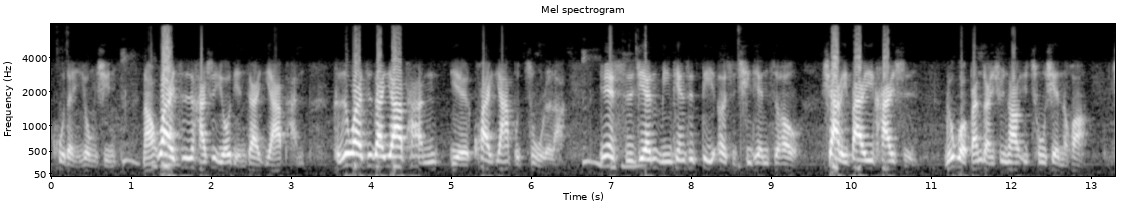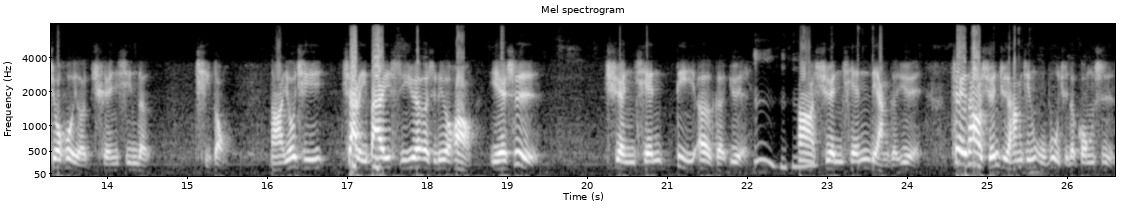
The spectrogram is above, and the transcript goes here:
护得很用心，然后外资还是有点在压盘，可是外资在压盘也快压不住了啦，因为时间明天是第二十七天之后，下礼拜一开始，如果反转讯号一出现的话，就会有全新的启动，啊，尤其。下礼拜十一月二十六号也是选前第二个月，嗯，啊，选前两个月，这一套选举行情五部曲的公式，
